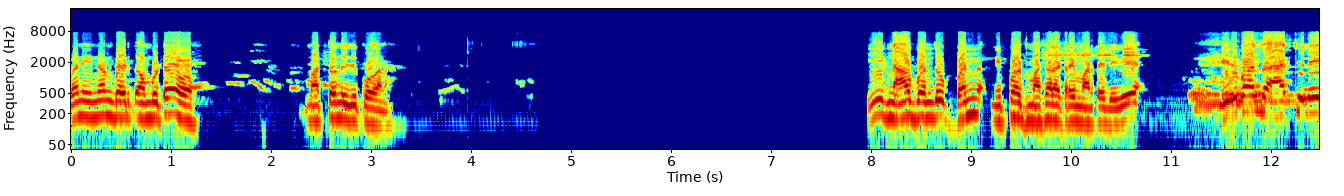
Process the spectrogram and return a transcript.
ಬನ್ನಿ, ಇನ್ನೊಂದು ಬೈಟ್ ತಗೊಂಡ್ಬಿಟ್ಟು ಮತ್ತೊಂದು ಇದಕ್ಕೆ ಹೋಗೋಣ. ಈಗ ನಾವು ಬಂದು ಬನ್ ನಿಪ್ಪಟ್ ಮಸಾಲಾ ಟ್ರೈ ಮಾಡ್ತಾ ಇದೀವಿ ಇದು ಬಂದು ಆಕ್ಚುಲಿ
